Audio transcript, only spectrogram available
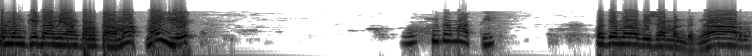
kemungkinan yang pertama mayit sudah mati. Bagaimana bisa mendengar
